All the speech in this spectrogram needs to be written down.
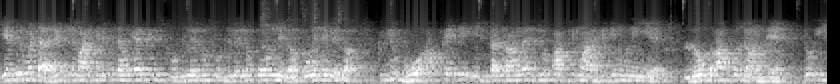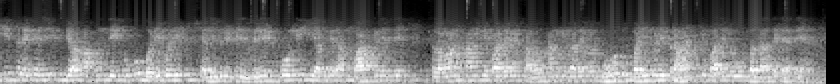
या फिर मैं डायरेक्टली मार्केट में जाऊँगा मेरी सूज ले लो सूज ले लो, कौन लेगा, कोई नहीं लेगा? क्योंकि वो आपका इंस्टाग्राम है, जो आपकी मार्केटिंग नहीं है, लोग आपको जानते हैं तो इसी तरीके से देखो बड़ी बड़ी जो सेलिब्रिटी सेलिब्रिटीज विराट कोहली या फिर हम बात करें थे सलमान खान के बारे में, शाहरुख खान के बारे में, बहुत बड़ी बड़ी ब्रांड के बारे में वो बताते रहते हैं।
